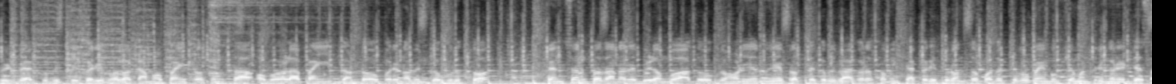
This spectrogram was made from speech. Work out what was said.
फिडबैक् को भित्तिक भल काम प्रशंसा अवहेला दंड उपर नवीन गुरुत्व पेंशन प्रदान में विलंब आदौ ग्रहणीय नुहे प्रत्येक विभाग समीक्षा कर तुरंत पदक्षेप मुख्यमंत्री निर्देश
